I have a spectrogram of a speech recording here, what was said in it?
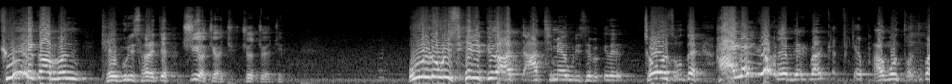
교회 가면 개구리 살할 때 주여 주여 주여 주여 주여 오늘도 우리 새벽기도 아, 아침에 우리 새벽기도 저성대 할렐루야 방언 터지고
